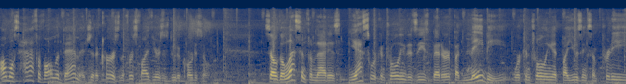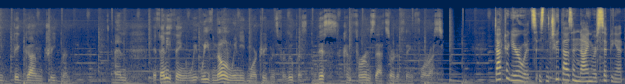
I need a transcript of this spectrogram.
almost half of all the damage that occurs in the first five years is due to cortisone. So the lesson from that is yes, we're controlling the disease better, but maybe we're controlling it by using some pretty big gun treatment. And if anything, we, have known we need more treatments for lupus. This confirms that sort of thing for us. Dr. Urowitz is the 2009 recipient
